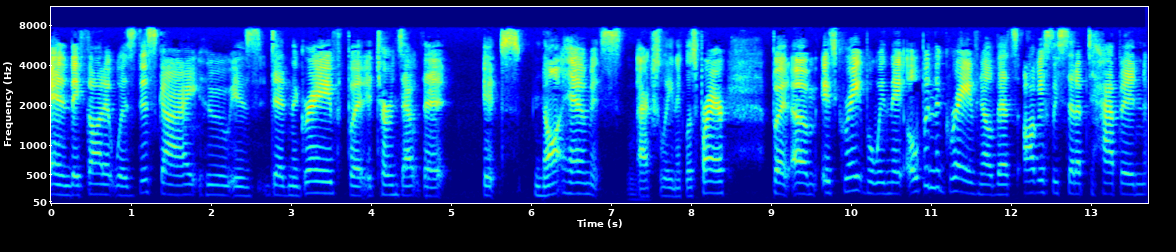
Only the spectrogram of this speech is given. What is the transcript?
And they thought it was this guy who is dead in the grave, but it turns out that it's not him. It's actually Nicholas Pryor. But um, it's great. But when they open the grave, now that's obviously set up to happen.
